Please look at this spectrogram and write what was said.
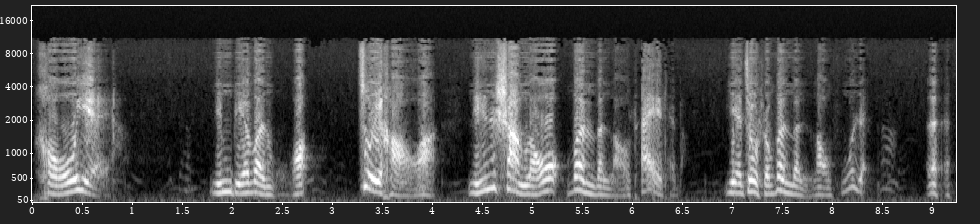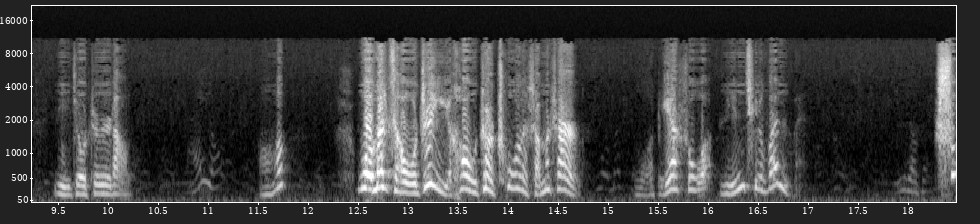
侯爷呀，您别问我，最好啊。您上楼问问老太太吧，也就是问问老夫人，你就知道了。哦，我们走之以后，这出了什么事儿了？我别说，您去问问。说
